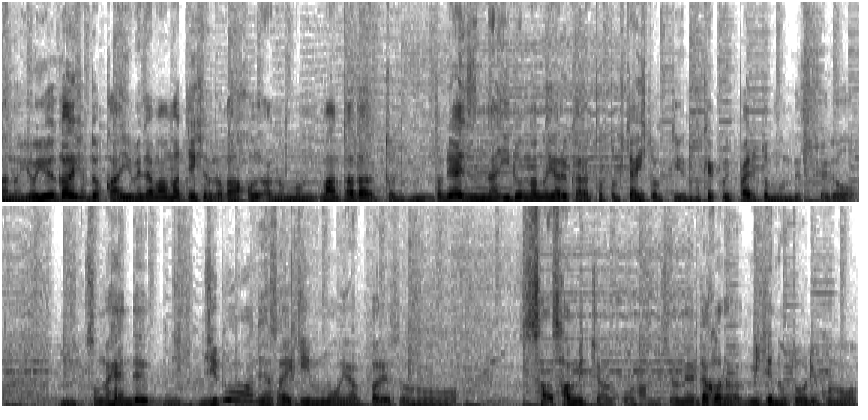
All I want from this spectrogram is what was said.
あの余裕がある人とか夢玉待ってる人とかあのまあ、ただととりあえずないろんなのやるから取っときたい人っていうのも結構いっぱいいると思うんですけど、うん、その辺で自分はね最近もうやっぱりその冷めちゃう方なんですよね。だから見ての通りこの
